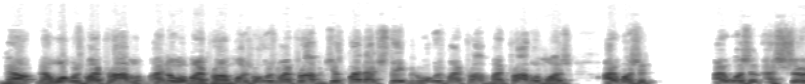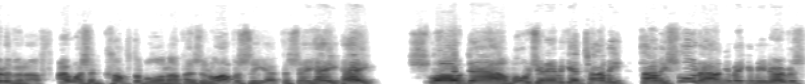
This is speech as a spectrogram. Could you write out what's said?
Now, now, what was my problem? I know what my problem was. What was my problem? Just by that statement, what was my problem? My problem was I wasn't, I wasn't assertive enough. I wasn't comfortable enough as an officer yet to say, "Hey, hey, slow down." What was your name again, Tommy? Tommy, slow down. You're making me nervous.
